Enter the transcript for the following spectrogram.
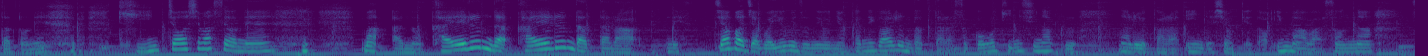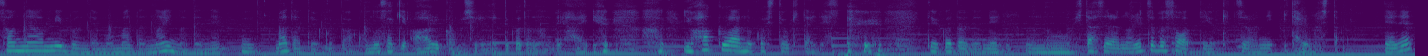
だとね 緊張しますよね。まああの買えるんだ買えるんだったらねジャバジャバ湯水のようにお金があるんだったらそこも気にしなくなるからいいんでしょうけど今はそんなそんな身分でもまだないのでね、うん、まだということはこの先あるかもしれないってことなんではい 余白は残しておきたいです。ということでねあのひたすら乗り潰そうっていう結論に至りました。でね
